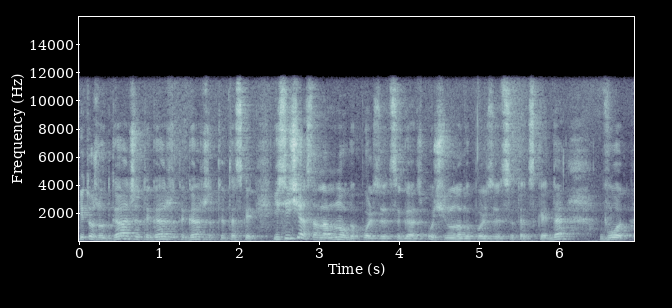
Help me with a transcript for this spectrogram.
и тоже вот гаджеты, гаджеты, гаджеты, так сказать. И сейчас она много пользуется гаджетом, очень много пользуется, так сказать, да, вот.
